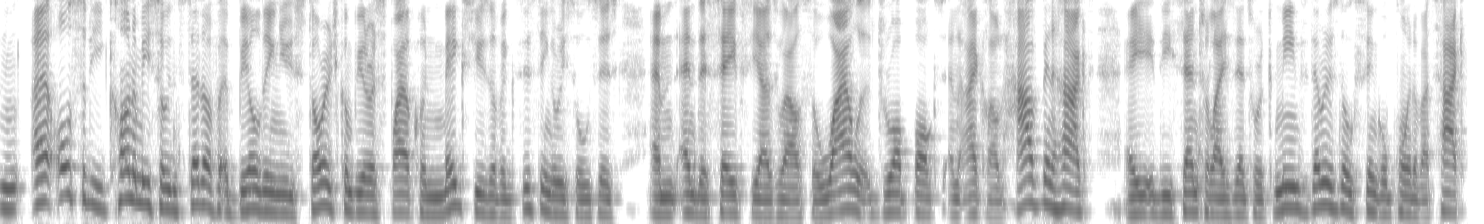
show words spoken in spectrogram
Mm, uh, also the economy, so instead of uh, building new storage computers, Filecoin makes use of existing resources and, and the safety as well. So while Dropbox and iCloud have been hacked, a decentralized network means there is no single point of attack,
